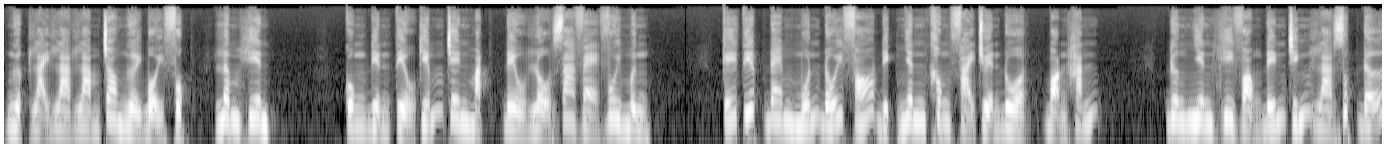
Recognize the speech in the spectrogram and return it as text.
ngược lại là làm cho người bội phục. Lâm Hiên cùng điền tiểu kiếm trên mặt đều lộ ra vẻ vui mừng. Kế tiếp đem muốn đối phó địch nhân không phải chuyện đùa, bọn hắn. Đương nhiên hy vọng đến chính là giúp đỡ,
